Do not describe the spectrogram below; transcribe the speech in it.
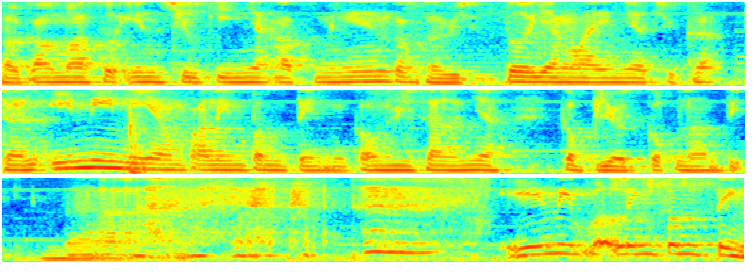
bakal masukin Shukinya admin terus habis itu yang lainnya juga. Dan ini nih yang paling penting kalau misalnya ke bioskop nanti. Nah ini paling penting.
